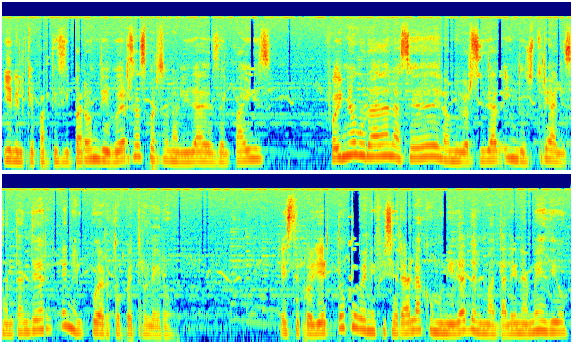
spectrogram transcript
y en el que participaron diversas personalidades del país, fue inaugurada la sede de la Universidad Industrial de Santander en el puerto petrolero. Este proyecto, que beneficiará a la comunidad del Magdalena Medio,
